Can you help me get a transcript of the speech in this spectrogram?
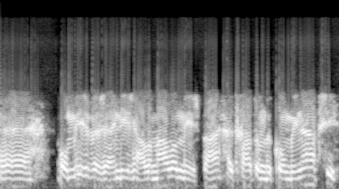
uh, onmisbaar zijn. Die zijn allemaal onmisbaar. Het gaat om de combinatie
